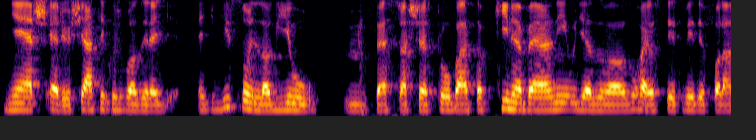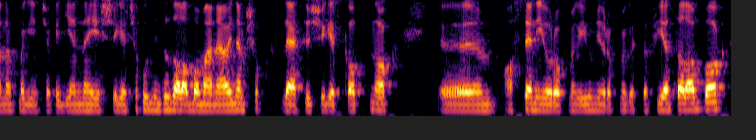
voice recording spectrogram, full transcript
nyers, erős játékosban azért egy, egy viszonylag jó mm, pass rusher próbáltak kinevelni, ugye ez az Ohio State védőfalának megint csak egy ilyen nehézsége, csak úgy, mint az Alabamánál, hogy nem sok lehetőséget kapnak a szeniorok meg a juniorok mögött a fiatalabbak,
